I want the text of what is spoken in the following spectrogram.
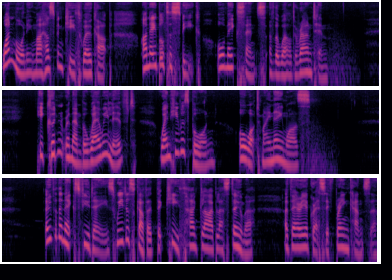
One morning, my husband Keith woke up, unable to speak or make sense of the world around him. He couldn't remember where we lived, when he was born, or what my name was. Over the next few days, we discovered that Keith had glioblastoma, a very aggressive brain cancer.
